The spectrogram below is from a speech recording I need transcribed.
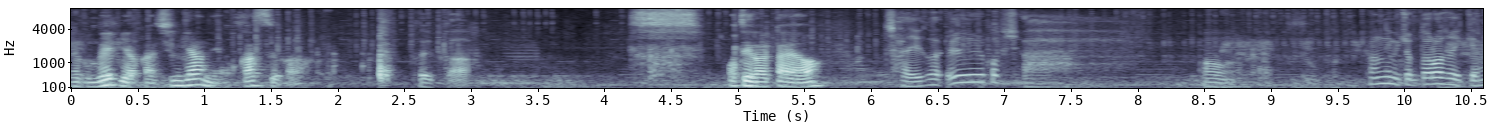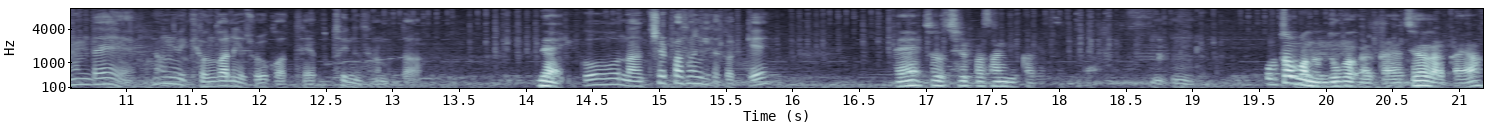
이거 맵이 약간 신기하네요. 가스가. 그러니까 어떻게 갈까요? 자 이거 7시 아. 어. 형님이 좀 떨어져 있긴 한데 형님이 경 가는 게 좋을 것 같아. 붙어 있는 사람보다. 네. 그리고 난 7파 상기가 갈게. 네, 저도 7파 3기 가겠습니다. 응, 응. 옵저버는 누가 갈까요? 제가 갈까요?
